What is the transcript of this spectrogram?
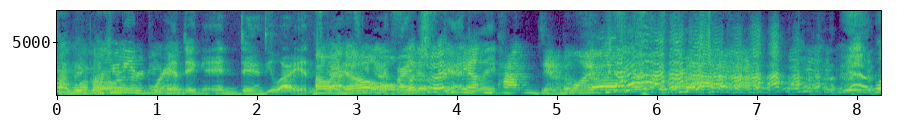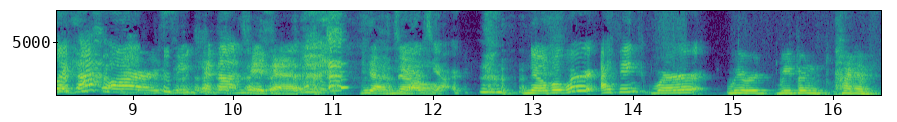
fun they little. you need name. branding in dandelions, Oh, guys. I You know. gotta find What a should I dandelion- patent, patent dandelion? like that's ours. You cannot take it. Yeah, no. TR, No, but we're. I think we're. We were. We've been kind of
